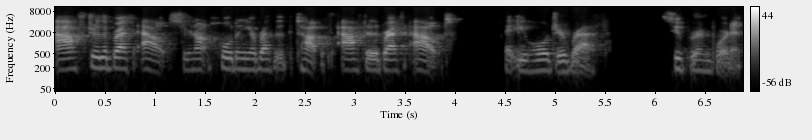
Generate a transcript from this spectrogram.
after the breath out. So you're not holding your breath at the top, it's after the breath out that you hold your breath. Super important.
